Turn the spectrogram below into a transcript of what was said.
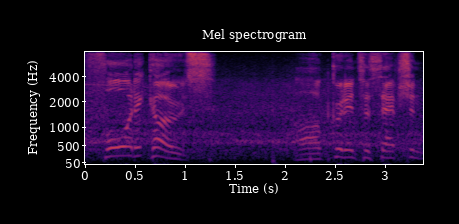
Forward it goes. Oh, good interception.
